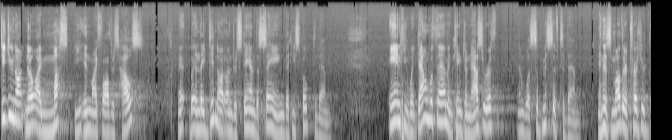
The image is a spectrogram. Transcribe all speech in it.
Did you not know I must be in my father's house? Eh, and they did not understand the saying that he spoke to them. And he went down with them and came to Nazareth and was submissive to them. And his mother treasured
